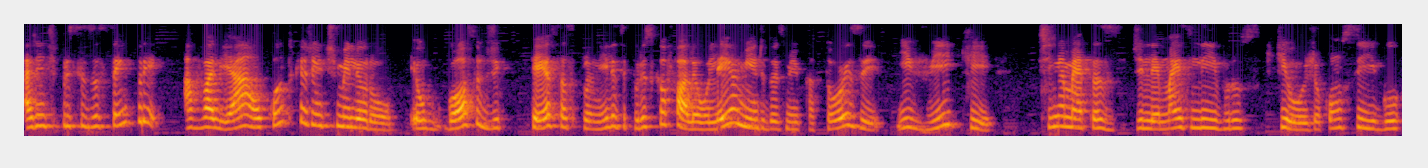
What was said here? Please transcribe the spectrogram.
a gente precisa sempre avaliar o quanto que a gente melhorou. Eu gosto de ter essas planilhas e por isso que eu falo, eu olhei a minha de 2014 e vi que tinha metas de ler mais livros, que hoje eu consigo,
